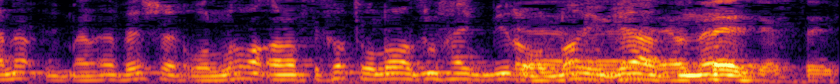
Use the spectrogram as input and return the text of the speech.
أنا أنا يا باشا والله أنا افتكرت والله العظيم حاجة كبيرة. والله يا أستاذ يا أستاذ.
